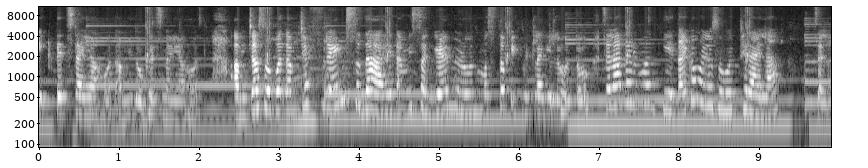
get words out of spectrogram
एकटेच नाही आहोत आम्ही दोघेच नाही आहोत. आमच्यासोबत आमचे फ्रेंड्स सुद्धा आहेत आम्ही सगळे मिळून मस्त पिकनिकला गेलो होतो. चला तर मग येत आहे का माझ्यासोबत फिरायला? चला.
